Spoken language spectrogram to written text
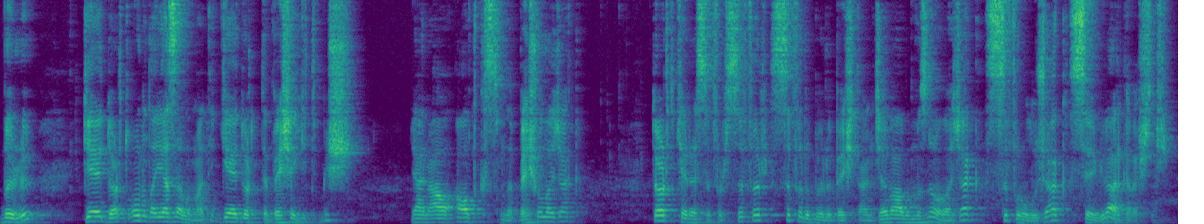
bölü G4 onu da yazalım hadi. G4 de 5'e gitmiş. Yani alt kısımda 5 olacak. 4 kere 0 0. 0 bölü 5'ten cevabımız ne olacak? 0 olacak sevgili arkadaşlar.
